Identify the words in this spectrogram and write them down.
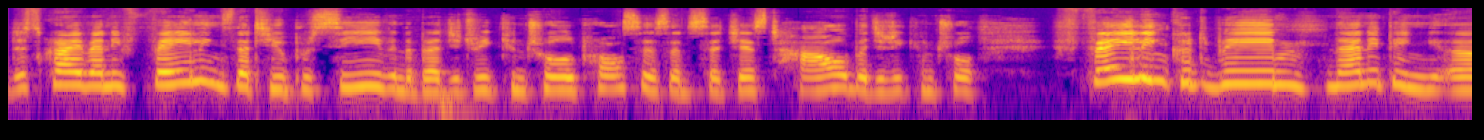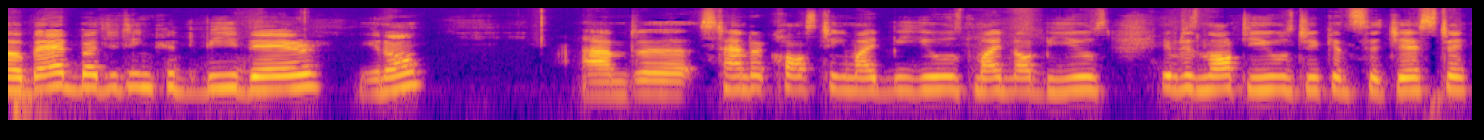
Describe any failings that you perceive in the budgetary control process and suggest how budgetary control failing could be anything. Uh, bad budgeting could be there, you know, and uh, standard costing might be used, might not be used. If it is not used, you can suggest it.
